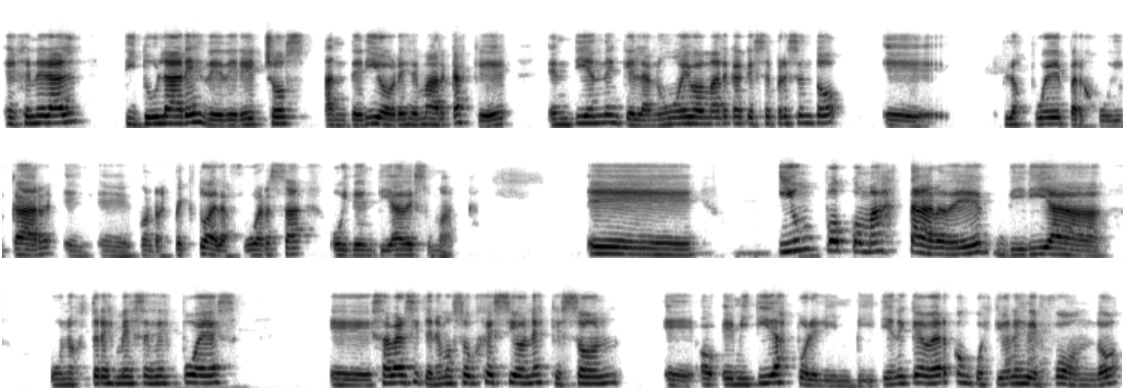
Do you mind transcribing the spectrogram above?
en general titulares de derechos anteriores de marcas que entienden que la nueva marca que se presentó eh, los puede perjudicar eh, con respecto a la fuerza o identidad de su marca. Eh, y un poco más tarde, diría unos tres meses después, eh, saber si tenemos objeciones que son emitidas por el INPI. Tiene que ver con cuestiones de fondo,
